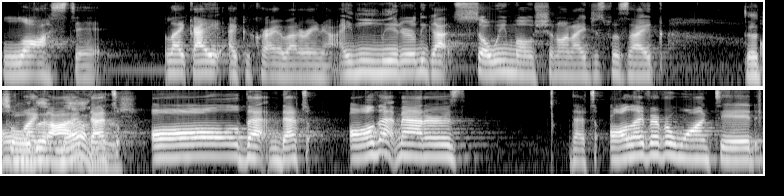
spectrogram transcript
lost it. Like, I, I could cry about it right now. I literally got so emotional and I just was like, That's oh all my that God, matters. that's all that, that's all that matters. That's all I've ever wanted.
